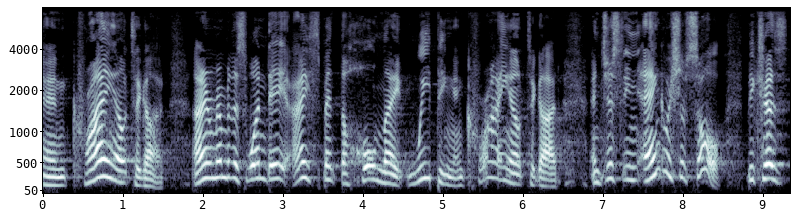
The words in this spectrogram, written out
and crying out to God. I remember this one day, I spent the whole night weeping and crying out to God and just in anguish of soul because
